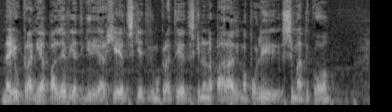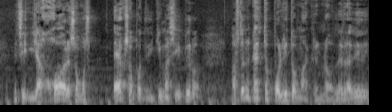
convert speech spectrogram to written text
ναι η Ουκρανία παλεύει για την κυριαρχία της και για τη δημοκρατία της και είναι ένα παράδειγμα πολύ σημαντικό έτσι, για χώρες όμως έξω από τη δική μας Ήπειρο αυτό είναι κάτι το πολύ το μακρινό δηλαδή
